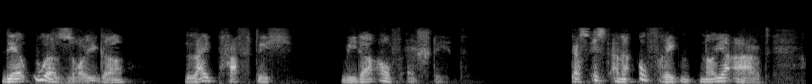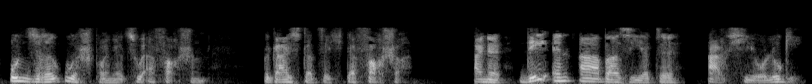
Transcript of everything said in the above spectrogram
der Ursäuger leibhaftig wieder aufersteht. Das ist eine aufregend neue Art, unsere Ursprünge zu erforschen, begeistert sich der Forscher. Eine DNA-basierte Archäologie.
